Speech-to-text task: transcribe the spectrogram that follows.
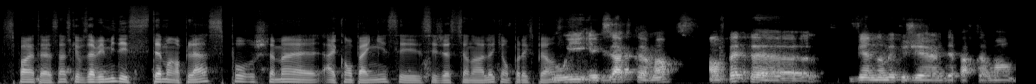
Super intéressant. Est-ce que vous avez mis des systèmes en place pour justement euh, accompagner ces, gestionnaires-là qui n'ont pas d'expérience? Oui, exactement. En fait, euh, je viens de nommer que j'ai un département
